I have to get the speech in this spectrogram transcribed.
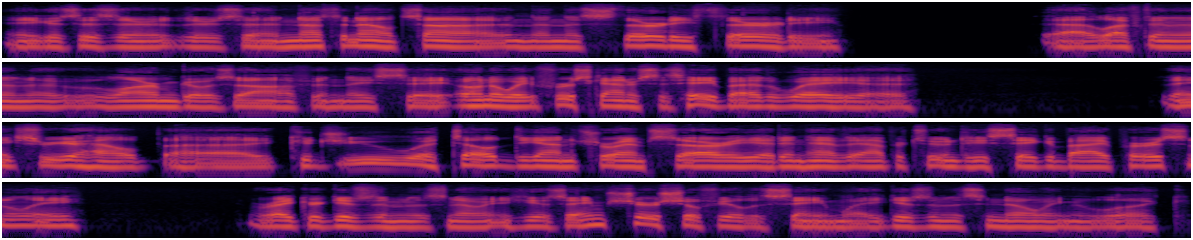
And he goes, is there, there's uh, nothing else, huh? And then this 3030 uh, left, and then the alarm goes off, and they say, oh, no, wait, first counter says, hey, by the way, uh, thanks for your help. Uh, could you uh, tell Deanna Troi I'm sorry I didn't have the opportunity to say goodbye personally? Riker gives him this knowing. He goes, I'm sure she'll feel the same way. He gives him this knowing look.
